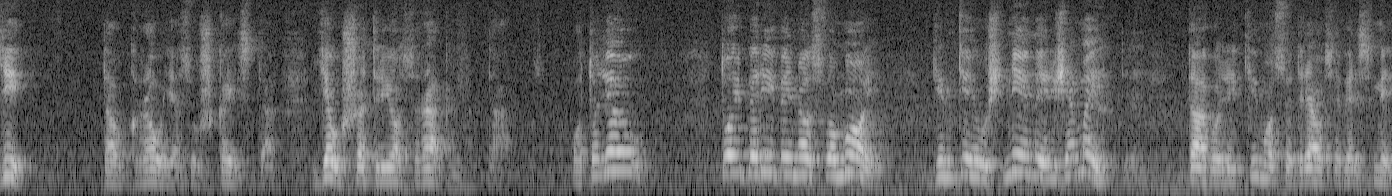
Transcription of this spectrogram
ji tau kraujas užkaista jau šatrijos ragana tapus. O toliau toj beribėj melsvomoj gimtieji ušnėnai ir žemaitė tavo likimo sudriausia versmė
